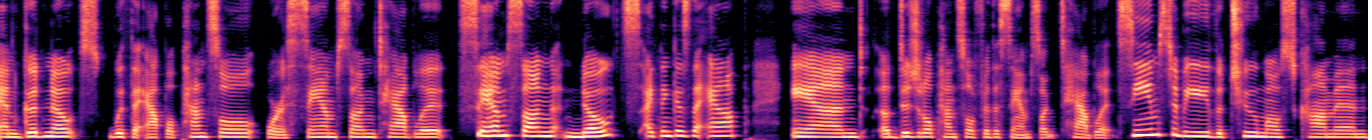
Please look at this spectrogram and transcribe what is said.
and GoodNotes with the Apple Pencil or a Samsung tablet. Samsung Notes, I think, is the app, and a digital pencil for the Samsung tablet seems to be the two most common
